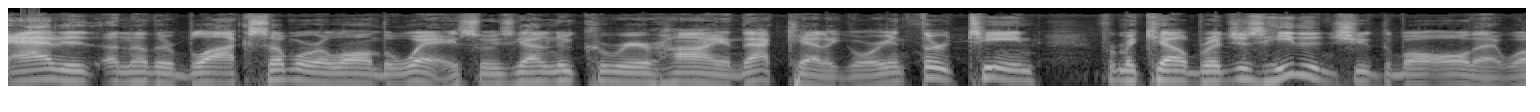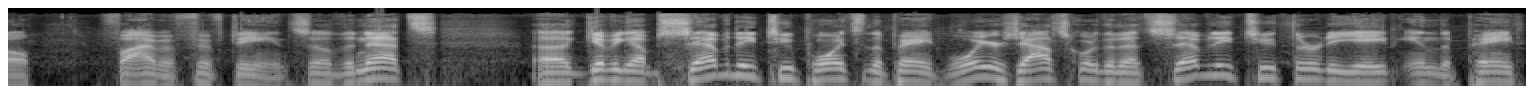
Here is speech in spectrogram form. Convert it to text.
added another block somewhere along the way, so he's got a new career high in that category. And 13 for Mikal Bridges. He didn't shoot the ball all that well, 5 of 15. So the Nets uh, giving up 72 points in the paint. Warriors outscored the Nets 72 38 in the paint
